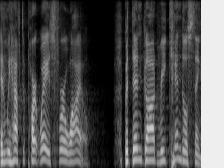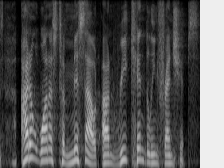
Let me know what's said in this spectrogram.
and we have to part ways for a while. But then God rekindles things. I don't want us to miss out on rekindling friendships.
